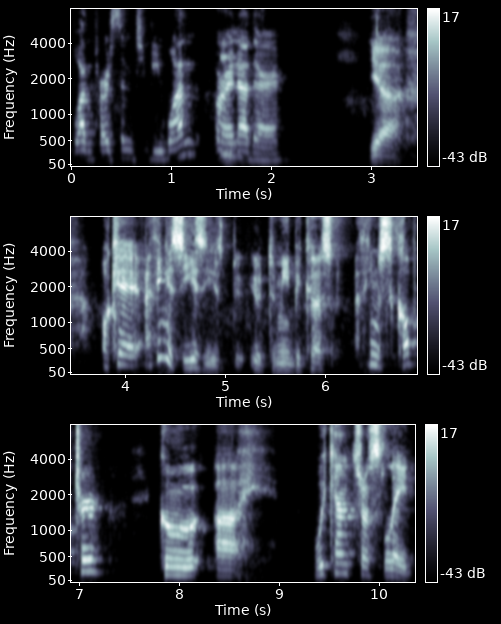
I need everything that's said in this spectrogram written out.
one person to be one or mm. another yeah okay i think it's easy to, to me because i think sculptor could, uh, we can translate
